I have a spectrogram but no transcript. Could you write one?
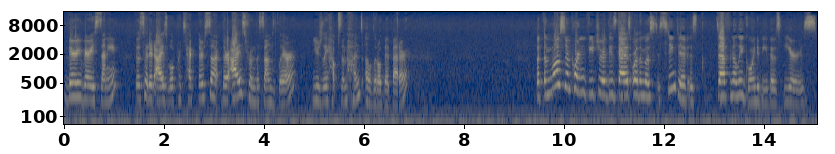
very, very sunny. Those hooded eyes will protect their, sun, their eyes from the sun's glare, usually helps them hunt a little bit better. But the most important feature of these guys, or the most distinctive, is definitely going to be those ears.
